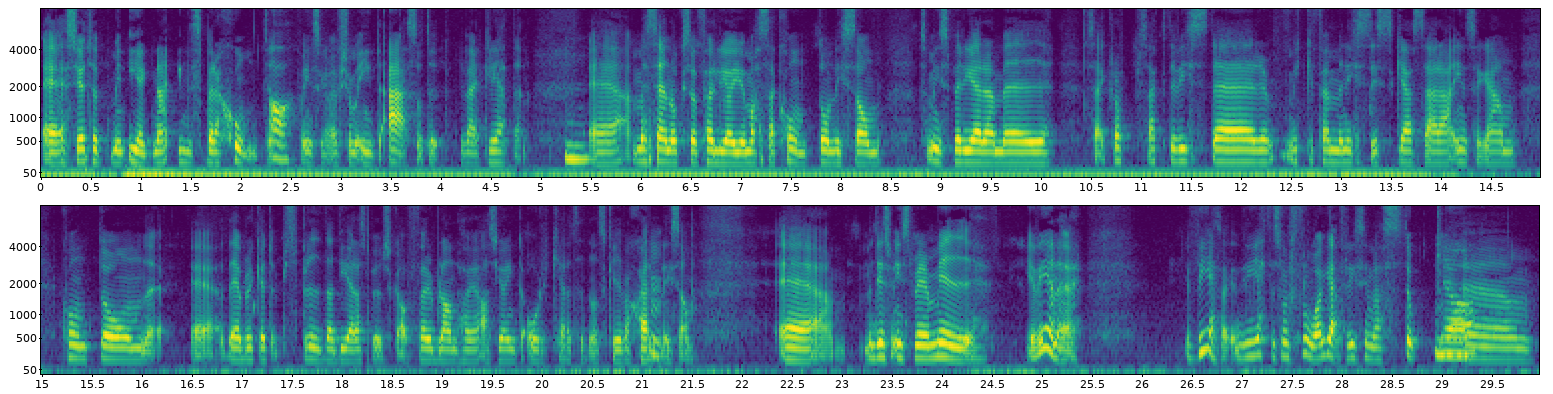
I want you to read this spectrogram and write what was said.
Eh, så jag är typ min egna inspiration typ, Ja. på Instagram eftersom jag inte är så typ i verkligheten. Mm. Eh, men sen också följer jag ju massa konton liksom som inspirerar mig. Så här, kroppsaktivister, mycket feministiska så här, Instagram-konton eh, där jag brukar typ sprida deras budskap för ibland har jag, alltså jag inte ork hela tiden att skriva själv Mm. liksom. Eh, men det som inspirerar mig, jag vet inte. Jag vet det är en jättesvår fråga för det är så himla stort. Ja. Ehm,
